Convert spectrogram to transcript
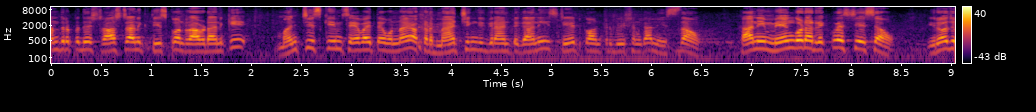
ఆంధ్రప్రదేశ్ రాష్ట్రానికి తీసుకొని రావడానికి మంచి స్కీమ్స్ ఏవైతే ఉన్నాయో అక్కడ మ్యాచింగ్ గ్రాంట్ కానీ స్టేట్ కాంట్రిబ్యూషన్ కానీ ఇస్తాం. కానీ మేము కూడా రిక్వెస్ట్ చేసాం ఈరోజు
